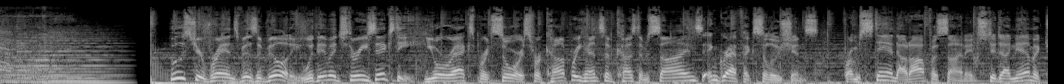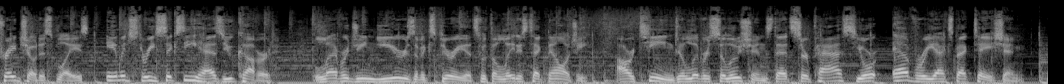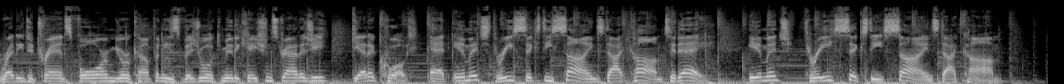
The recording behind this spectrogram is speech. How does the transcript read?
Boost your brand's visibility with Image 360, your expert source for comprehensive custom signs and graphic solutions. From standout office signage to dynamic trade show displays, Image 360 has you covered. Leveraging years of experience with the latest technology, our team delivers solutions that surpass your every expectation. Ready to transform your company's visual communication strategy? Get a quote at image360signs.com today. Image360signs.com.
